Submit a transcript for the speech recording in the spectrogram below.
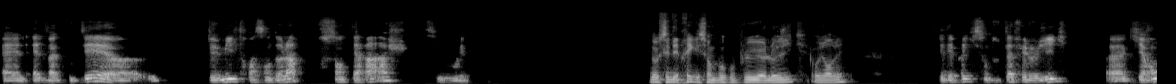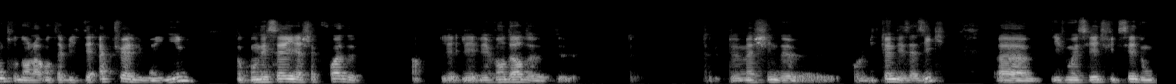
elle, va coûter euh, 2300 dollars pour 100 TRH, si vous voulez. Donc, c'est des prix qui sont beaucoup plus euh, logiques aujourd'hui? C'est des prix qui sont tout à fait logiques, euh, qui rentrent dans la rentabilité actuelle du mining. Donc, on essaye à chaque fois de... les, les, vendeurs de, de, de, machines pour le Bitcoin, des ASIC, euh, ils vont essayer de fixer donc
